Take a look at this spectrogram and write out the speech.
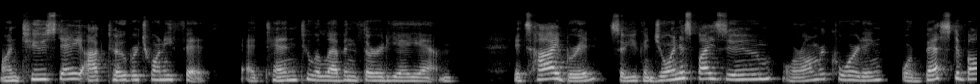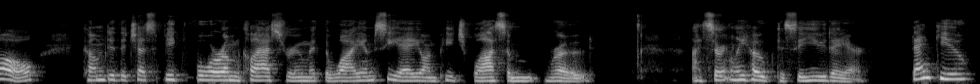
on Tuesday, October 25th at 10 to 11:30 a.m. It's hybrid, so you can join us by Zoom or on recording, or best of all, come to the Chesapeake Forum classroom at the YMCA on Peach Blossom Road. I certainly hope to see you there. Thank you.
